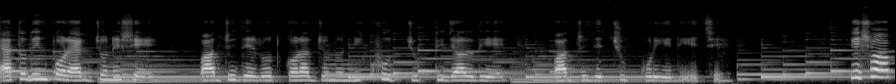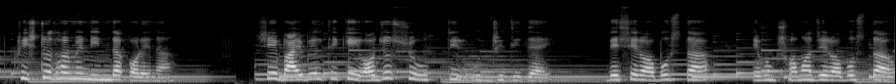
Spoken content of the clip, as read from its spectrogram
এতদিন পর একজন এসে পাদ্রীদের রোধ করার জন্য নিখুঁত যুক্তিজাল দিয়ে পাদ্রীদের চুপ করিয়ে দিয়েছে। কেশব খ্রিস্ট ধর্মের নিন্দা করে না। সে বাইবেল থেকেই অজস্র উক্তির উদ্ধৃতি দেয়। দেশের অবস্থা এবং সমাজের অবস্থাও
